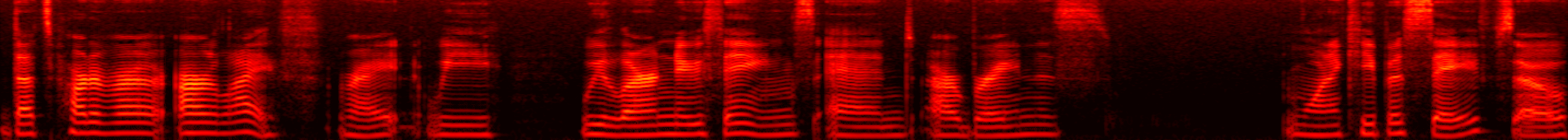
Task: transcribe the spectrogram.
that's part of our, our life right we we learn new things and our brain is want to keep us safe so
